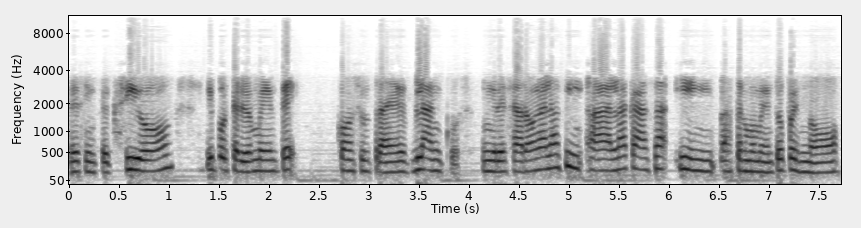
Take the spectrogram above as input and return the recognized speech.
desinfección y posteriormente con sus trajes blancos. Ingresaron a la, a la casa y hasta el momento pues no,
